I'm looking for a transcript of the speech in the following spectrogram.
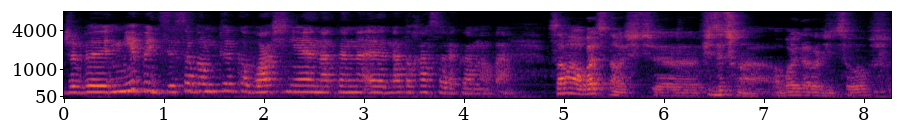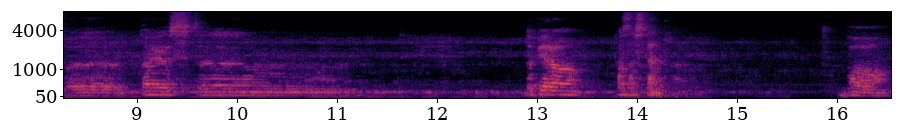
Żeby nie być ze sobą tylko właśnie na, ten, e, na to hasło reklamowe. Sama obecność fizyczna obojga rodziców to jest dopiero faza wstępna. Bo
